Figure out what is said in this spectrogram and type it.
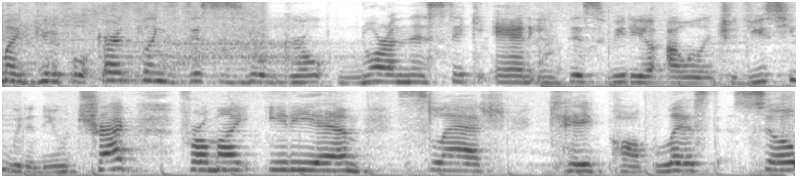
my beautiful earthlings, this is your girl Nora Mystic and in this video I will introduce you with a new track from my EDM slash K-pop list. So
